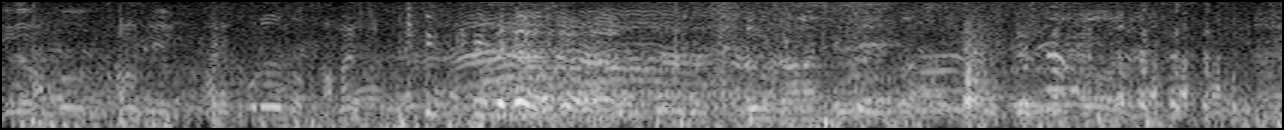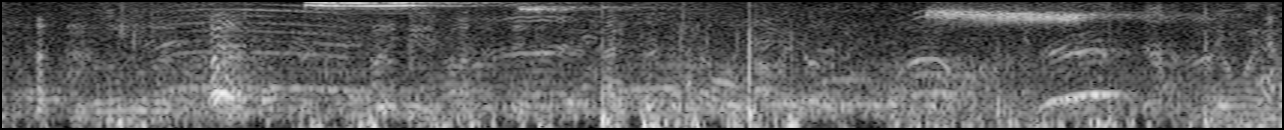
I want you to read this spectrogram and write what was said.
이건 뭐 강수님 발이 뿌려도 가만히 있어. 저기서 하나 실수해 준 저 정도는 상대팀이 하나 실수해 영화 그만.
